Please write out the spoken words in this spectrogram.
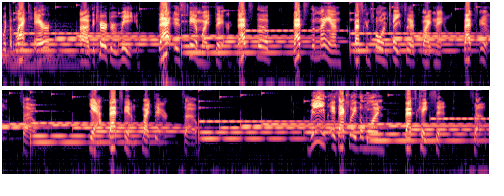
with the black hair, uh, the character Reeve. That is him right there. That's the, that's the man that's controlling Cait Sith right now. That's him. So, yeah, that's him right there. So, Reeve is actually the one that's Cait Sith. So,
